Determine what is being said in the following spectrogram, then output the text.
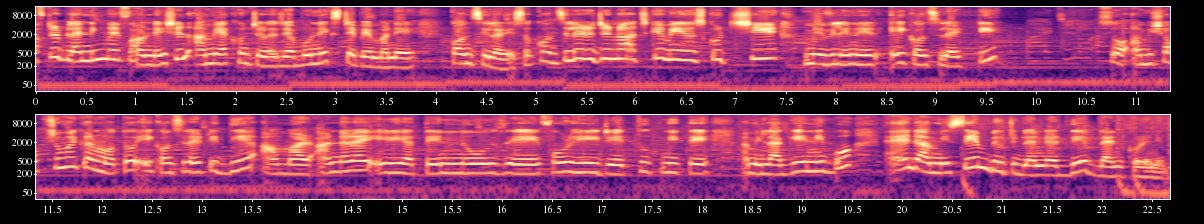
after blending my foundation আমি এখন চলে যাব নেক্সট স্টেপে মানে কনসিলারে সো কনসিলারের জন্য আজকে আমি ইউজ করছি মেভিলেনের এই কনসিলারটি সো আমি সব সময়কার মতো এই কনসিলারটি দিয়ে আমার আন্ডার আই এরিয়াতে নোজে ফোরহেডে থুতনিতে আমি লাগিয়ে নিব অ্যান্ড আমি সেম বিউটি ব্লেন্ডার দিয়ে ব্লেন্ড করে নেব।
